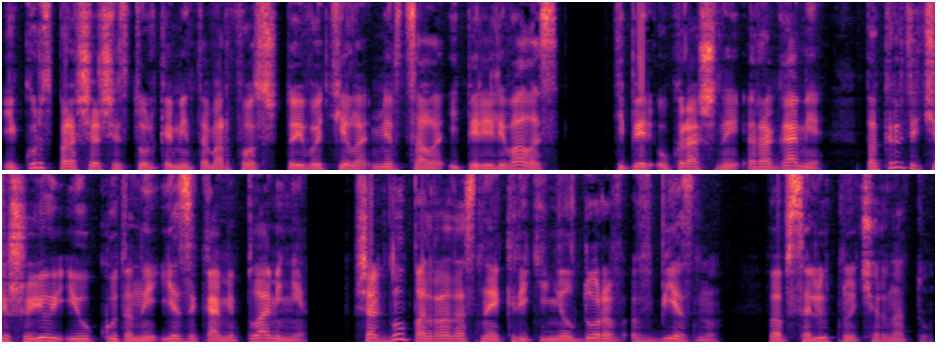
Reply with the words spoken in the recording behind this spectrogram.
И курс, прошедший столько метаморфоз, что его тело мерцало и переливалось, теперь украшенный рогами, покрытый чешуей и укутанный языками пламени, шагнул под радостные крики Нилдоров в бездну, в абсолютную черноту.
